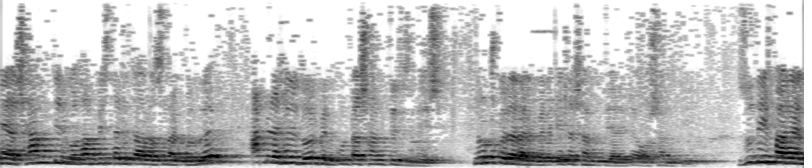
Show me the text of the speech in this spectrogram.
নিয়ে শান্তির কথা বিস্তারিত আলোচনা করলে আপনারা খালি ধরবেন কোনটা শান্তির জিনিস। নোট করে রাখবেন, এটা শান্তি আর এটা অশান্তি। যদি পারেন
